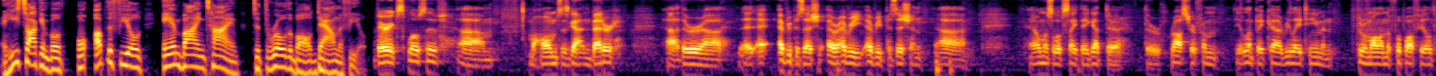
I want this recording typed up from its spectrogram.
And he's talking both up the field and buying time to throw the ball down the field. Very explosive. Um, Mahomes has gotten better. Uh, they're uh, every possession or every every position. Uh, it almost looks like they got their their roster from the Olympic uh, relay team and threw them all on the football field.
